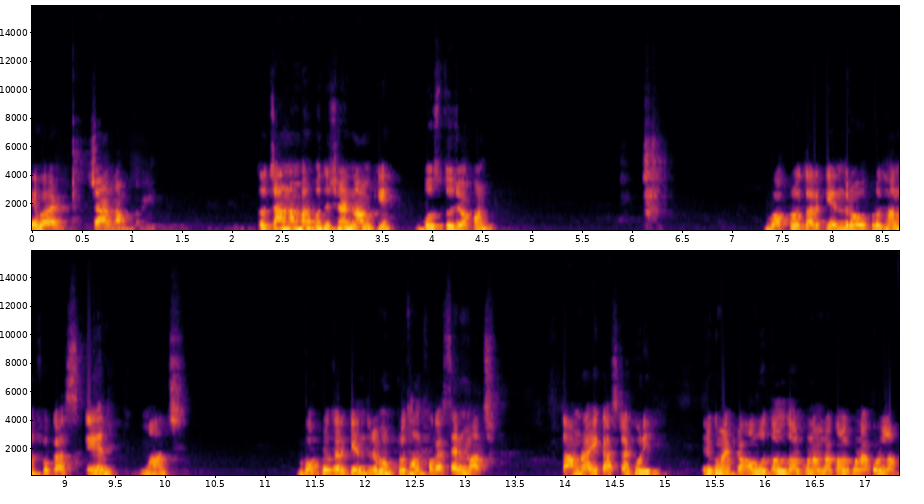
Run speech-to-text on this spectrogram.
এবার চার নাম্বার। তো চার নাম্বার প্রতিষ্ঠানের নাম কি? বস্তু যখন বক্রতার কেন্দ্র ও প্রধান ফোকাস এর মাঝ। বক্রতার কেন্দ্র এবং প্রধান ফোকাসের মাঝ। তো আমরা এই কাজটা করি। এরকম একটা অবতল দর্পণ আমরা কল্পনা করলাম।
